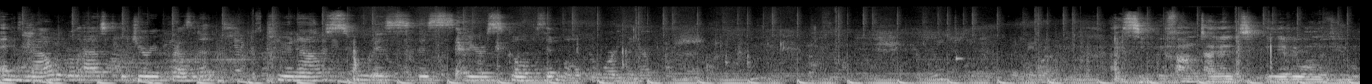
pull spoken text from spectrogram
And now we will ask the jury president to announce who is this year's gold thimble award winner. I think we found talent in every one of you.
